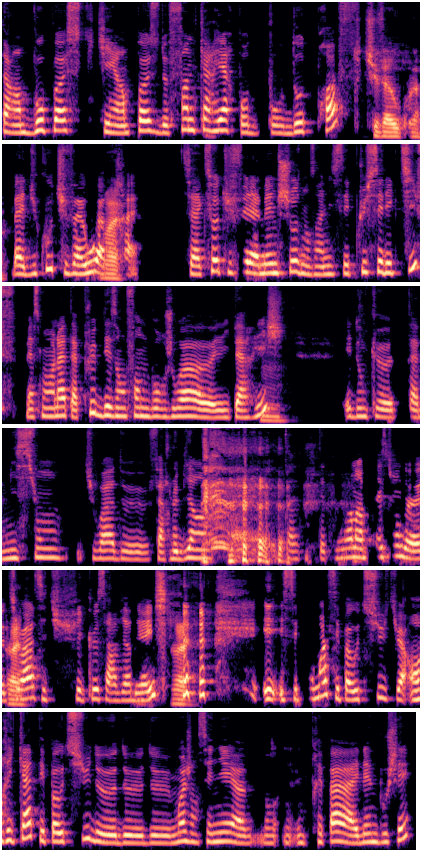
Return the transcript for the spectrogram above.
tu as un beau poste qui est un poste de fin de carrière pour pour d'autres profs tu vas où quoi? bah du coup tu vas où après? C'est que soit tu fais la même chose dans un lycée plus sélectif, mais à ce moment-là, tu n'as plus que des enfants de bourgeois euh, hyper riches. Mmh. Et donc, euh, ta mission, tu vois, de faire le bien, euh, tu as peut-être moins l'impression de, tu vois, si tu fais que servir des riches. et, c'est pour moi, c'est pas au-dessus. Tu vois, Henri IV, t'es pas au-dessus de, de, de, Moi, j'enseignais dans une prépa à Hélène Boucher,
